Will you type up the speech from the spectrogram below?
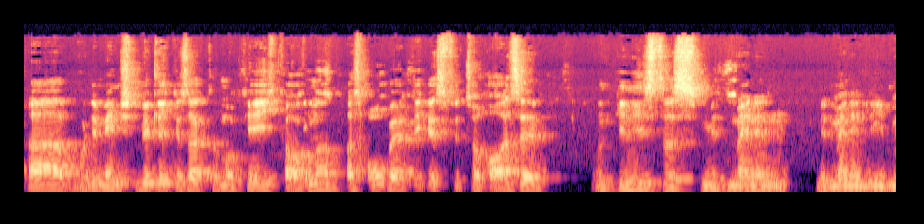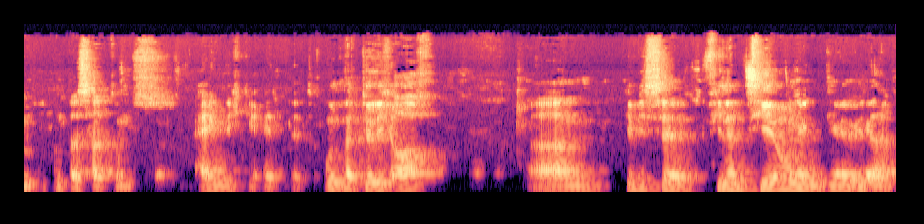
äh, wo die Menschen wirklich gesagt haben, okay, ich kaufe mir was Hochwertiges für zu Hause und genieße das mit meinen, mit meinen Lieben. Und das hat uns eigentlich gerettet. Und natürlich auch ähm, gewisse Finanzierungen, die wir wieder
